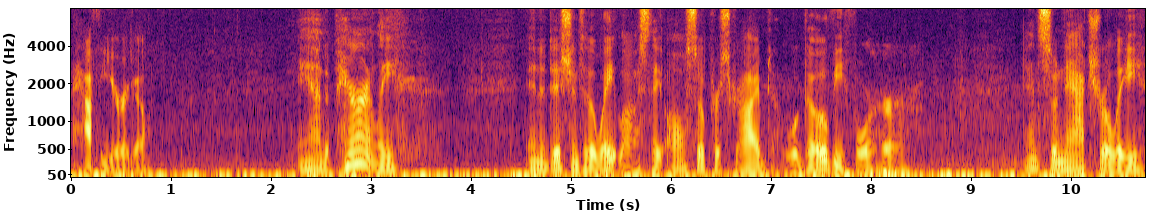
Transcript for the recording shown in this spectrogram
half a year ago. And apparently, in addition to the weight loss, they also prescribed Wegovy for her. And so naturally,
